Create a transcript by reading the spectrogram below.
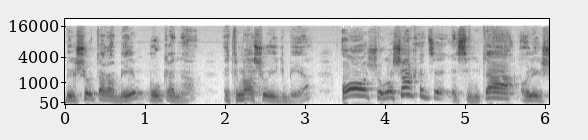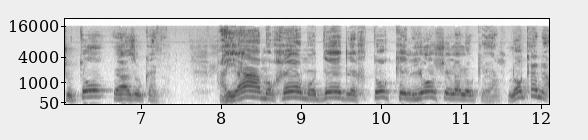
ברשות הרבים, והוא קנה את מה שהוא הגביה, או שהוא משך את זה לסמטה או לרשותו, ואז הוא קנה. היה המוכר מודד לכתו כליו של הלוקח, לא קנה.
